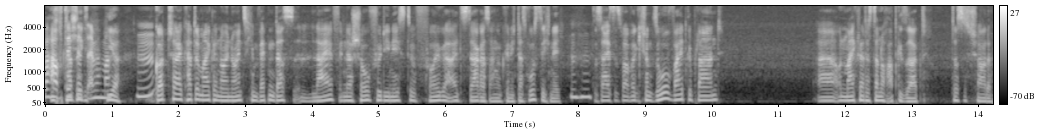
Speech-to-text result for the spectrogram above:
Ach, Behaupte ich jetzt einfach mal. Hm? Hier, Gottschalk hatte Michael 99 im Wetten das live in der Show für die nächste Folge als Stargast angekündigt. Das wusste ich nicht. Mhm. Das heißt, es war wirklich schon so weit geplant. Äh, und Michael hat es dann noch abgesagt. Das ist schade.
